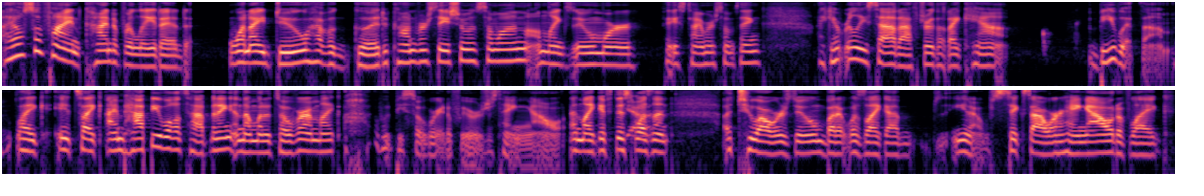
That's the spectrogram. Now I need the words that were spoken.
I also find kind of related when I do have a good conversation with someone on like Zoom or FaceTime or something, I get really sad after that I can't be with them. Like it's like I'm happy while it's happening and then when it's over I'm like "Ugh, it would be so great if we were just hanging out. And like if this Yeah. wasn't a 2-hour Zoom but it was like a you know, 6-hour hangout of like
